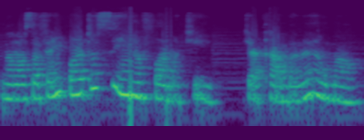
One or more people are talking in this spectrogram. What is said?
na nossa fé, importa sim a forma que, que acaba, né? O mal.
